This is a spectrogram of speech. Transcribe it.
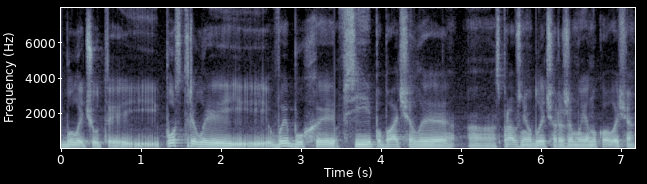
були чути і постріли, і вибухи. Всі побачили справжнє обличчя режиму Януковича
